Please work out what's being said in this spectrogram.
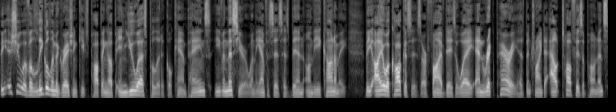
The issue of illegal immigration keeps popping up in U.S. political campaigns, even this year when the emphasis has been on the economy. The Iowa caucuses are five days away, and Rick Perry has been trying to out-tough his opponents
